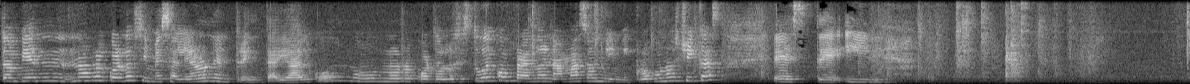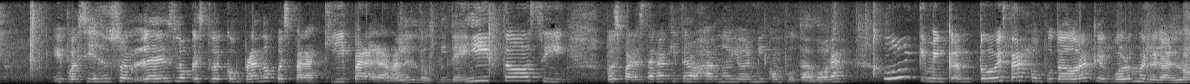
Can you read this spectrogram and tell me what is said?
también no recuerdo si me salieron en 30 y algo, no, no recuerdo. Los estuve comprando en Amazon, mis micrófonos, chicas. Este, y. Y pues sí, eso es lo que estuve comprando pues para aquí, para grabarles los videitos y pues para estar aquí trabajando yo en mi computadora. Uy, que me encantó esta computadora que el güero me regaló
